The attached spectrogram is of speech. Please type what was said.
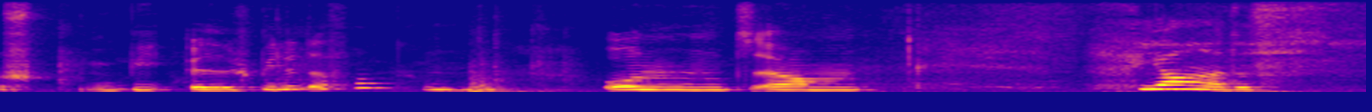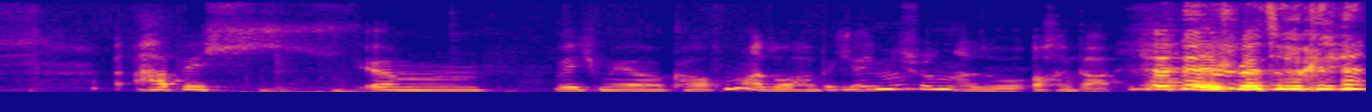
Sp äh, Spiele davon. Mhm. Und ähm, ja, das habe ich, ähm, will ich mir kaufen. Also habe ich mhm. eigentlich schon. Also, ach egal. äh, schwer zu erklären.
